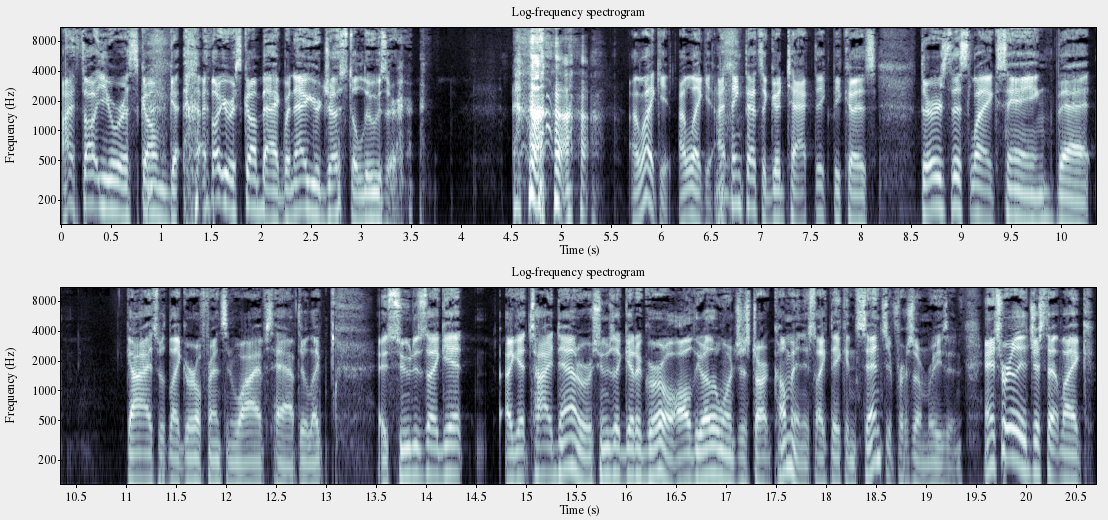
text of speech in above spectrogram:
I thought you were a scum. I thought you were a scumbag, but now you're just a loser. I like it. I like it. I think that's a good tactic because there's this like saying that guys with like girlfriends and wives have. They're like, as soon as I get I get tied down, or as soon as I get a girl, all the other ones just start coming. It's like they can sense it for some reason, and it's really just that like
